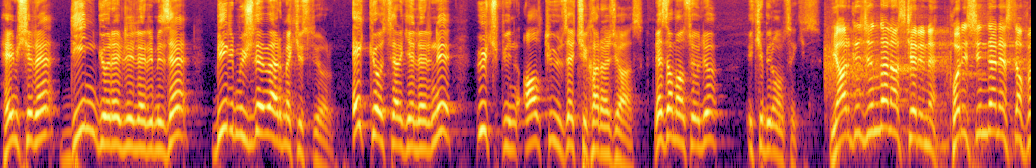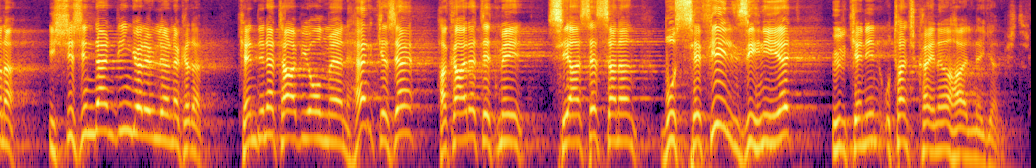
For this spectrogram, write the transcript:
hemşire, din görevlilerimize bir müjde vermek istiyorum. Ek göstergelerini 3600'e çıkaracağız. Ne zaman söylüyor? 2018. Yargıcından askerine, polisinden esnafına, işçisinden din görevlilerine kadar kendine tabi olmayan herkese hakaret etmeyi siyaset sanan bu sefil zihniyet ülkenin utanç kaynağı haline gelmiştir.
